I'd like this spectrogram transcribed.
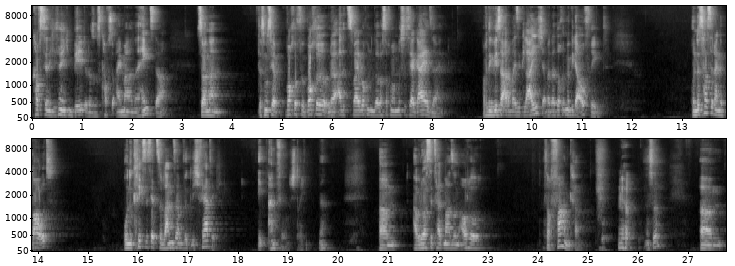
kaufst ja nicht, ist ja nicht ein Bild oder so, das kaufst du einmal und dann hängt es da. Sondern das muss ja Woche für Woche oder alle zwei Wochen oder was auch immer, muss es ja geil sein. Auf eine gewisse Art und Weise gleich, aber dann doch immer wieder aufregend. Und das hast du dann gebaut und du kriegst es jetzt so langsam wirklich fertig. In Anführungsstrichen. Ähm, aber du hast jetzt halt mal so ein Auto, das auch fahren kann. Ja. Weißt du? Ähm,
